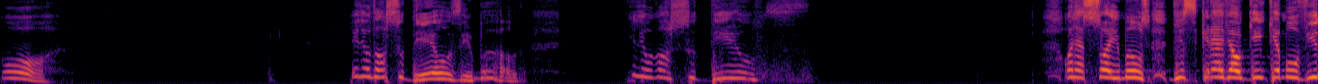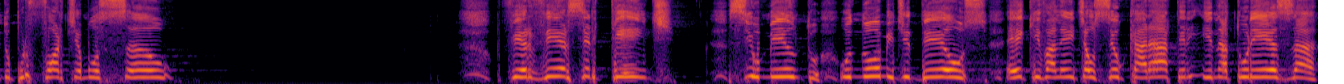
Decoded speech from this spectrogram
Oh, Ele é o nosso Deus, irmãos. Ele é o nosso Deus. Olha só, irmãos, descreve alguém que é movido por forte emoção. Ferver, ser quente, ciumento, o nome de Deus é equivalente ao seu caráter e natureza.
